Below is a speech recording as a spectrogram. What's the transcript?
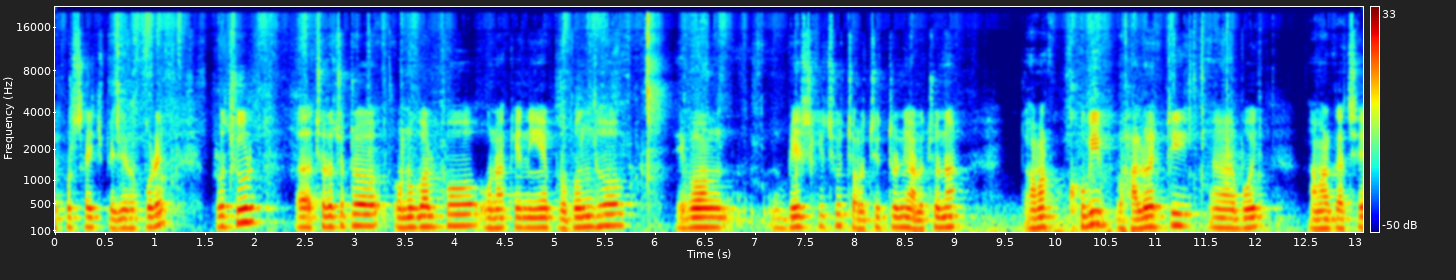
এফোর সাইজ পেজের ওপরে। প্রচুর ছোট ছোট অনুগল্প ওনাকে নিয়ে প্রবন্ধ এবং বেশ কিছু চলচ্চিত্র নিয়ে আলোচনা। আমার খুবই ভালো একটি বই আমার কাছে।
